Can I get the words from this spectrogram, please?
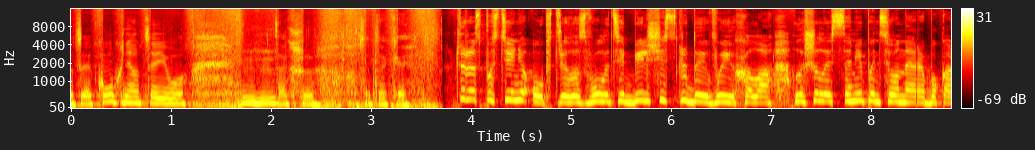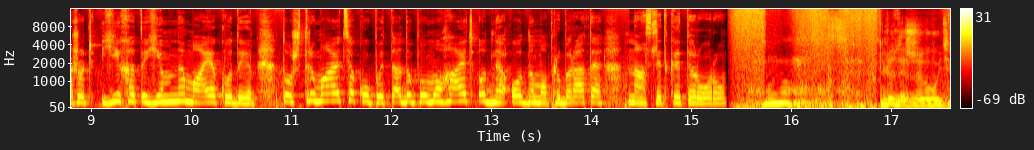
оце кухня, оце його. Так що це таке. Через постійні обстріли з вулиці більшість людей виїхала. Лишились самі пенсіонери, бо кажуть, їхати їм немає куди. Тож тримаються купи та допомагають одне одному прибирати наслідки терору. Люди живуть.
